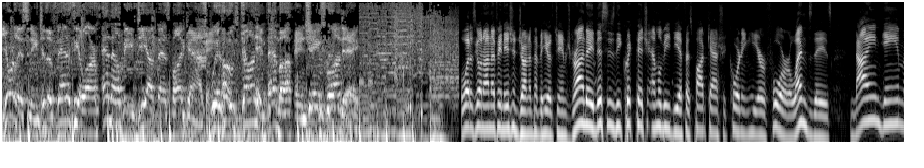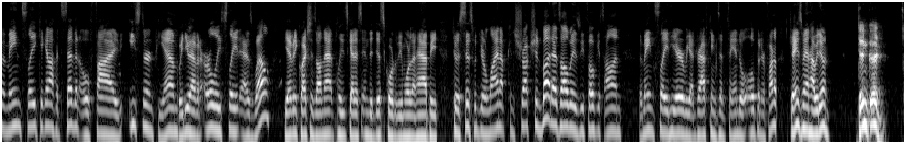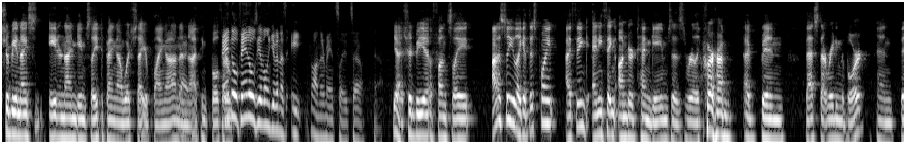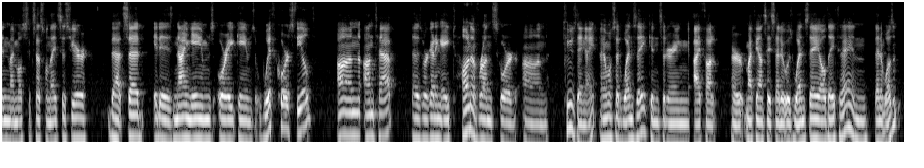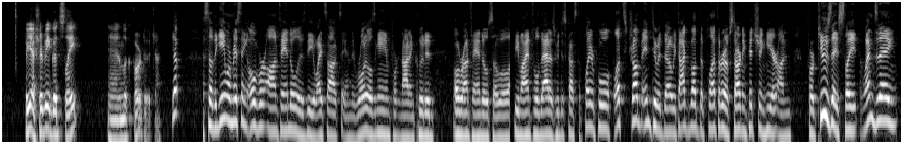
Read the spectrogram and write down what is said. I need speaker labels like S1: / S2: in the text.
S1: You're listening to the Fantasy Alarm MLB DFS podcast with hosts Jon Impemba and James Grande.
S2: What is going on, FA Nation? Jon Impemba here with James Grande. This is the Quick Pitch MLB DFS podcast recording here for Wednesday's nine game main slate kicking off at 7.05 Eastern PM. We do have an early slate as well. If you have any questions on that, please get us in the Discord. We'll be more than happy to assist with your lineup construction. But as always, we focus on the main slate here. We got DraftKings and FanDuel open in front of James, man. How are we doing?
S3: Doing good. Should be a nice eight or nine game slate, depending on which site you're playing on. And uh, I think both
S2: FanDuel,
S3: are.
S2: FanDuel's only given us eight on their main slate, so yeah.
S3: Yeah, it should be a fun slate. Honestly, like at this point, I think anything under ten games is really where I'm. I've been best at rating the board and been my most successful nights this year. That said, it is nine games or eight games with Coors Field on on tap, as we're getting a ton of runs scored on Tuesday night. I almost said Wednesday, considering I thought or my fiance said it was Wednesday all day today, and then it wasn't. But yeah, should be a good slate, and I'm looking forward to it, John.
S2: Yep. So the game we're missing over on FanDuel is the White Sox and the Royals game for not included over on FanDuel. So we'll be mindful of that as we discuss the player pool. Let's jump into it though. We talked about the plethora of starting pitching here on for Tuesday's slate. Wednesday,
